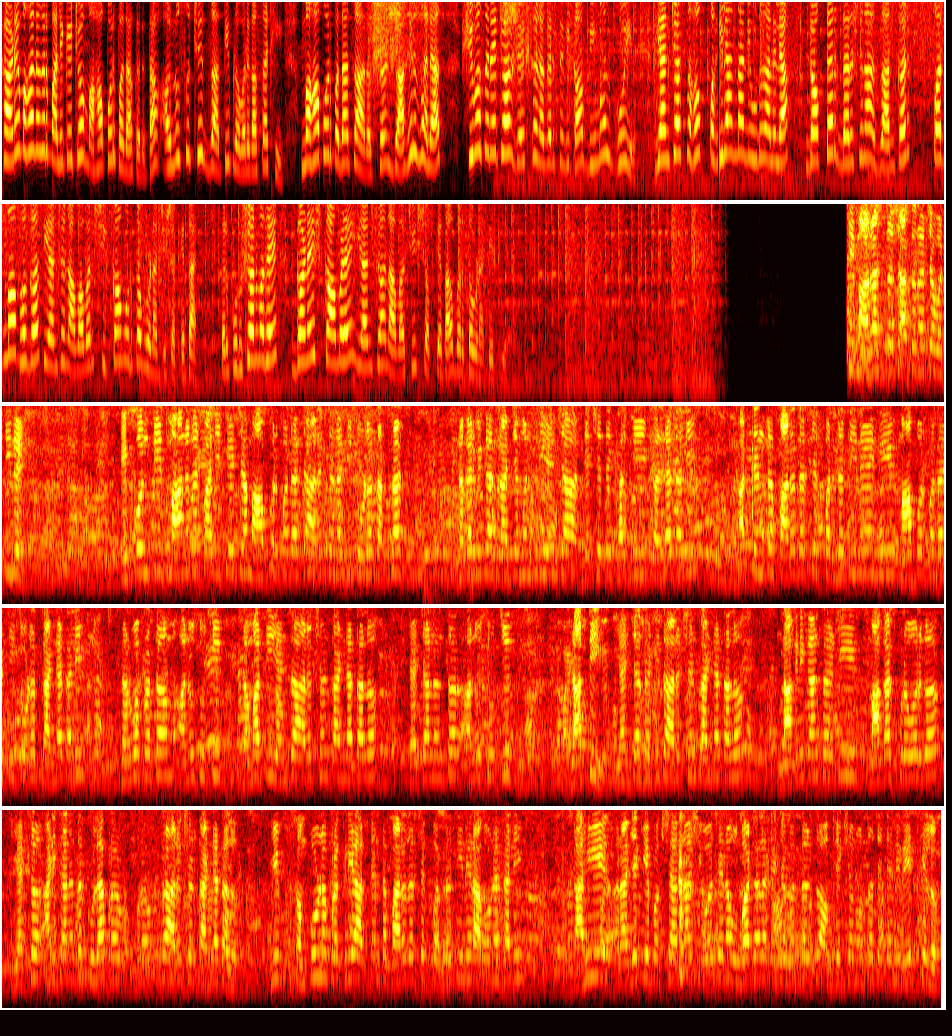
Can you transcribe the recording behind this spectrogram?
ठाणे महानगरपालिकेच्या महापौर पदाकरता अनुसूचित जाती प्रवर्गासाठी महापौर पदाचं आरक्षण जाहीर झाल्यास शिवसेनेच्या ज्येष्ठ नगरसेविका विमल भोईर यांच्यासह पहिल्यांदा निवडून आलेल्या डॉक्टर दर्शना जानकर पद्मा भगत यांच्या नावावर शिक्कामोर्तब होण्याची शक्यता आहे. तर पुरुषांमध्ये गणेश कांबळे यांच्या नावाची शक्यता वर्तवण्यात येते महाराष्ट्र शासनाच्या वतीने एकोणतीस महानगरपालिकेच्या महापौरपदाच्या आरक्षणाची सोडत आत्ताच नगरविकास राज्यमंत्री यांच्या अध्यक्षतेखाली करण्यात आली. अत्यंत पारदर्शक पद्धतीने ही महापौरपदाची सोडत काढण्यात आली. सर्वप्रथम अनुसूचित जमाती यांचं आरक्षण काढण्यात आलं. त्याच्यानंतर अनुसूचित जाती यांच्यासाठीचं आरक्षण काढण्यात आलं. नागरिकांसाठी मागास प्रवर्ग याचं आणि त्यानंतर खुला प्र प्रवर्गाचं आरक्षण काढण्यात आलं. ही संपूर्ण प्रक्रिया अत्यंत पारदर्शक पद्धतीने राबवण्यात आली. काही राजकीय पक्षांना शिवसेना उभाटाला त्याच्याबद्दलचं ऑब्जेक्शन होतं ते त्यांनी रेज केलं.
